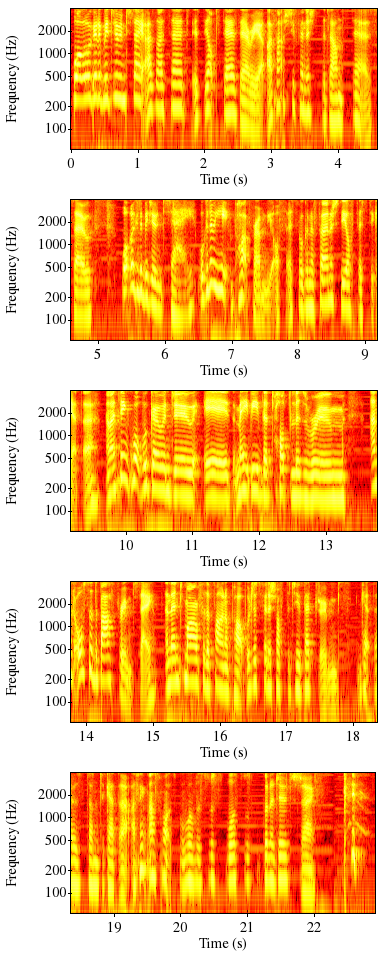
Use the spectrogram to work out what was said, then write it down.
What we're going to be doing today, as I said, is the upstairs area. I've actually finished the downstairs. So what we're going to be doing today, we're going to be, apart from the office, we're going to furnish the office together. And I think what we'll go and do is maybe the toddler's room and also the bathroom today. And then tomorrow for the final part, we'll just finish off the two bedrooms and get those done together. I think that's what was, was, was, was going to do today.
